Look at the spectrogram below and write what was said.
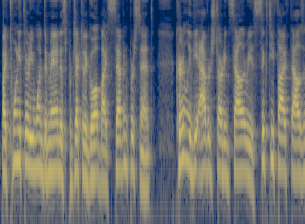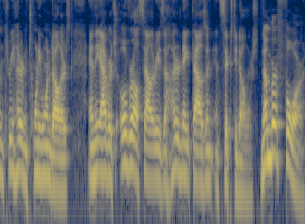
By 2031, demand is projected to go up by 7%. Currently, the average starting salary is $65,321 and the average overall salary is $108,060. Number four,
